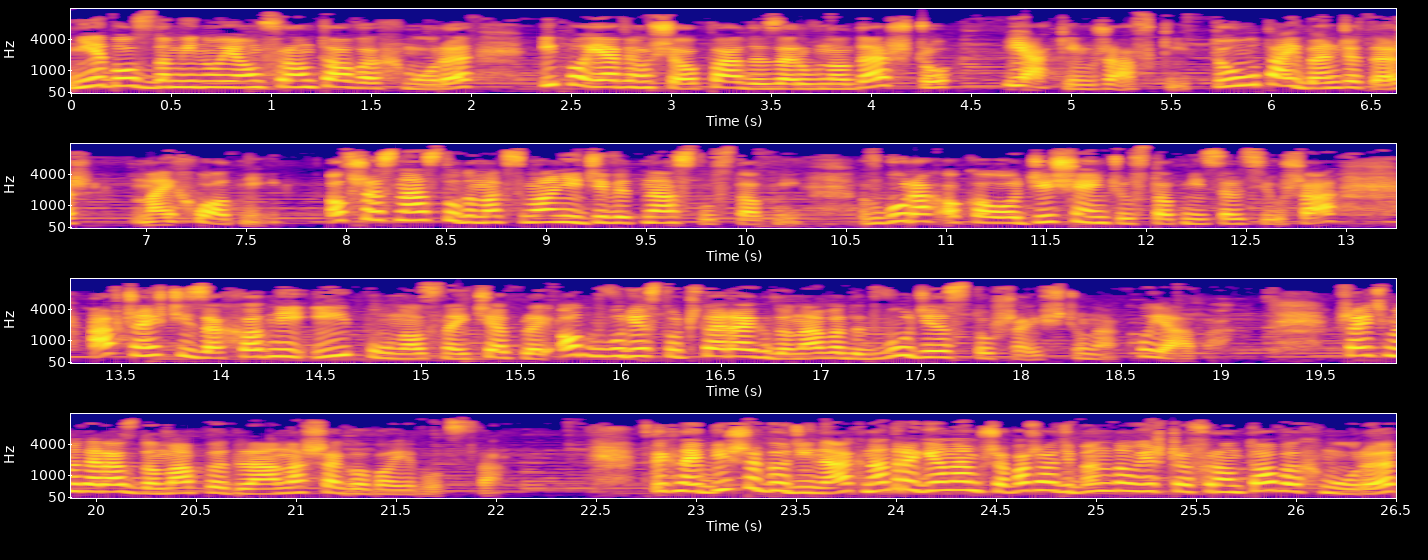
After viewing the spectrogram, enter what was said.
niebo zdominują frontowe chmury i pojawią się opady zarówno deszczu, jak i mrzawki. Tutaj będzie też najchłodniej. Od 16 do maksymalnie 19 stopni. W górach około 10 stopni Celsjusza, a w części zachodniej i północnej cieplej od 24 do nawet 26 na Kujawach. Przejdźmy teraz do mapy dla naszego województwa. W tych najbliższych godzinach nad regionem przeważać będą jeszcze frontowe chmury,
